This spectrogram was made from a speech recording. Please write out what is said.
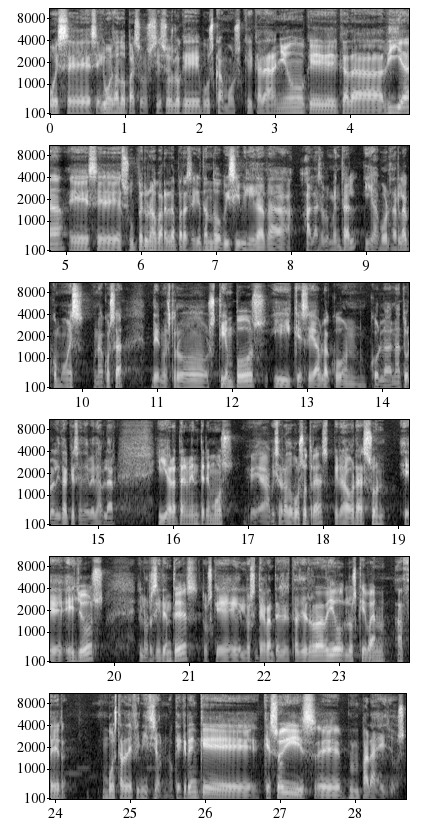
Pues eh, seguimos dando pasos y eso es lo que buscamos, que cada año, que cada día eh, se supere una barrera para seguir dando visibilidad a, la salud mental y abordarla como es, una cosa de nuestros tiempos y que se habla con, la naturalidad que se debe de hablar. Y ahora también tenemos, eh, habéis hablado vosotras, pero ahora son eh, ellos, los residentes, los, que, los integrantes de radio, los que van a hacer vuestra definición, lo que creen que, que sois eh, para ellos.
